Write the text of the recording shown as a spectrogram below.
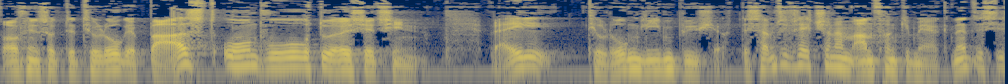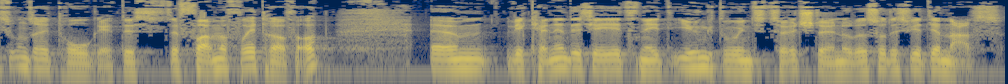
Daraufhin sagt der Theologe, passt und wo tue ich es jetzt hin? Weil Theologen lieben Bücher. Das haben Sie vielleicht schon am Anfang gemerkt. Ne? Das ist unsere Droge. Das, da fahren wir voll drauf ab. Ähm, wir können das ja jetzt nicht irgendwo ins Zelt stellen oder so, das wird ja nass.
